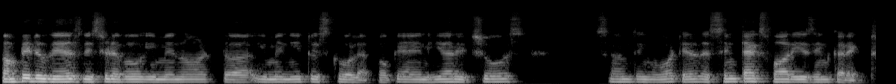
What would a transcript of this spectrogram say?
Complete with this listed above, you may not, uh, you may need to scroll up. Okay, and here it shows something. What here the syntax for is incorrect.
